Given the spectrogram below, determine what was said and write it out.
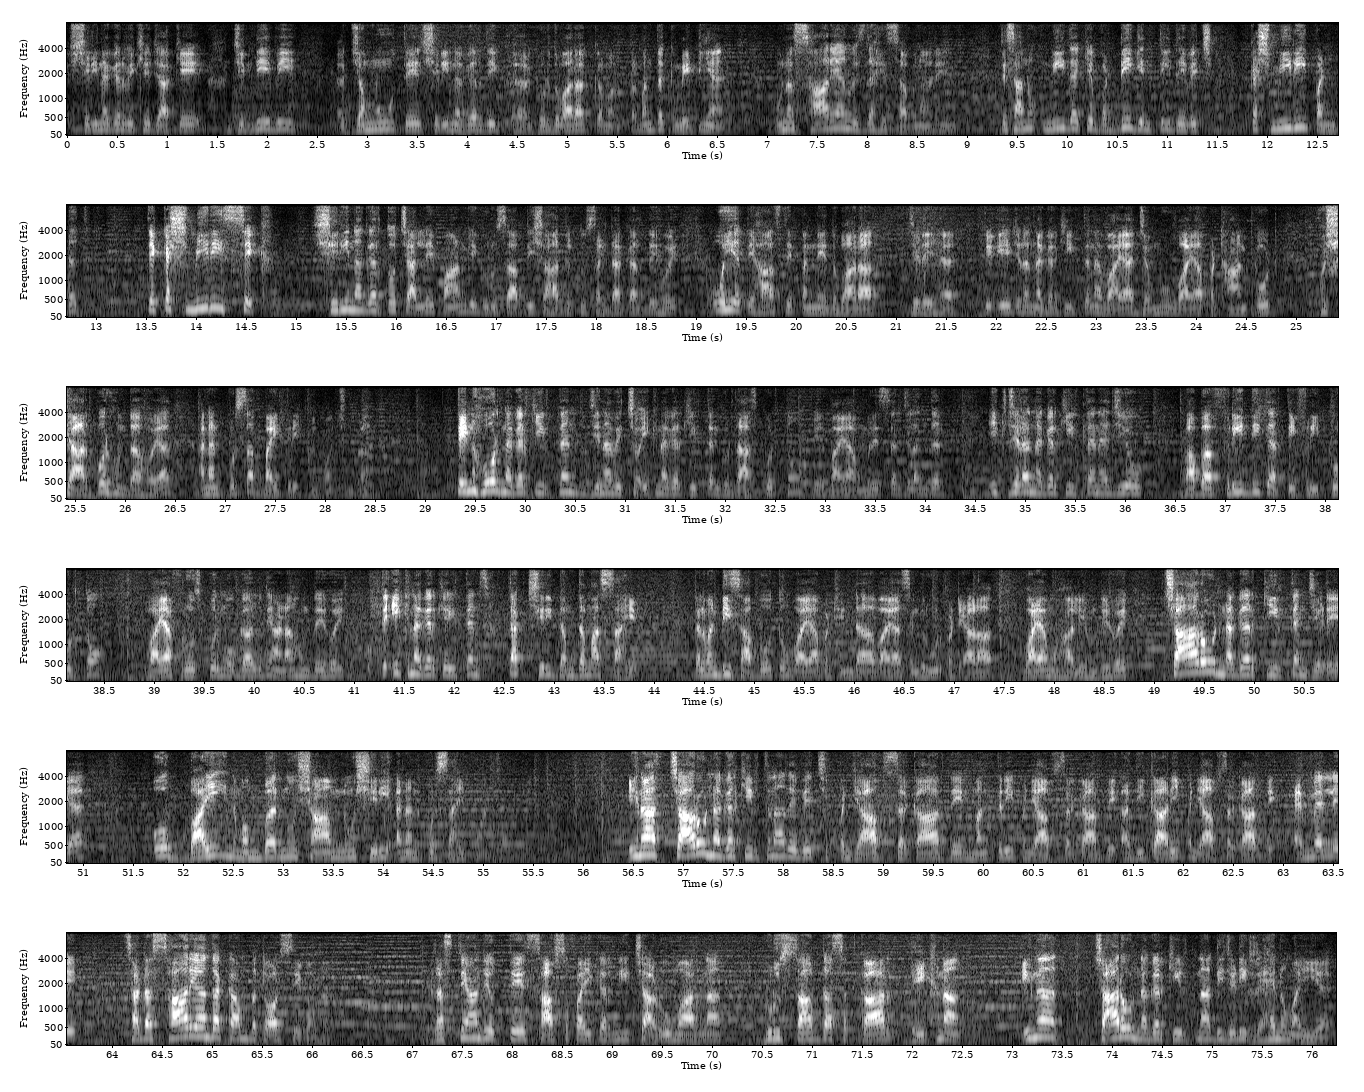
ਸ਼੍ਰੀਨਗਰ ਵਿਖੇ ਜਾ ਕੇ ਜਿੰਨੀ ਵੀ ਜੰਮੂ ਤੇ ਸ਼੍ਰੀਨਗਰ ਦੀ ਗੁਰਦੁਆਰਾ ਕਮ- ਪ੍ਰਬੰਧਕ ਕਮੇਟੀਆਂ ਉਹਨਾਂ ਸਾਰਿਆਂ ਨੂੰ ਇਸ ਦਾ ਹਿੱਸਾ ਬਣਾ ਰਹੇ ਹਾਂ। ਤੇ ਸਾਨੂੰ ਉਮੀਦ ਹੈ ਕਿ ਵੱਡੀ ਗਿਣਤੀ ਦੇ ਵਿੱਚ ਕਸ਼ਮੀਰੀ ਪੰਡਤ ਤੇ ਕਸ਼ਮੀਰੀ ਸਿੱਖ ਸ਼੍ਰੀਨਗਰ ਤੋਂ ਚਾਲੇ ਪਾਣਗੇ ਗੁਰੂ ਸਾਹਿਬ ਦੀ ਸ਼ਹਾਦਤ ਨੂੰ ਸਜਦਾ ਕਰਦੇ ਹੋਏ, ਉਹੀ ਇਤਿਹਾਸ ਦੇ ਪੰਨੇ ਦੁਬਾਰਾ ਜਿਹੜੇ ਹੈ ਕਿ ਇਹ ਜਿਹੜਾ ਨਗਰ ਕੀਰਤਨ ਹੈ, ਵਾਇਆ ਜੰਮੂ, ਵਾਇਆ ਪਠਾਨਕੋਟ, ਹੁਸ਼ਿਆਰਪੁਰ ਹੁੰਦਾ ਹੋਇਆ, ਅਨੰਦਪੁਰ ਸਾਹਿਬ 22 ਤਰੀਕ ਨੂੰ ਪਹੁੰਚੂਗਾ। ਤਿੰਨ ਹੋਰ ਨਗਰ ਕੀਰਤਨ, ਜਿਨ੍ਹਾਂ ਵਿੱਚੋਂ ਇੱਕ ਨਗਰ ਕੀਰਤਨ ਗੁਰਦਾਸਪੁਰ ਤੋਂ, ਫਿਰ ਵਾਇਆ ਅੰਮ੍ਰਿਤਸਰ, ਜਲੰਧਰ। ਇੱਕ ਜਿਹੜਾ ਨਗਰ ਕੀਰਤਨ ਹੈ ਜੀ, ਉਹ ਬਾਬਾ ਫਰੀਦ ਦੀ ਧਰਤੀ ਫਰੀਦਕੋਟ ਤੋਂ, ਵਾਇਆ ਫਿਰੋਜ਼ਪੁਰ ਮੋਗਾ ਲੁਧਿਆਣਾ ਹੁੰਦੇ ਹੋਏ, ਤੇ ਇੱਕ ਨਗਰ ਕੀਰਤਨ ਤਖਤ ਸ੍ਰੀ ਦਮਦਮਾ ਸਾਹਿਬ। ਤਲਵੰਡੀ ਸਾਬੋ ਤੋਂ via Bathinda, via Sangrur, Patiala, via Mohali ਹੁੰਦੇ ਹੋਏ ਚਾਰੋਂ ਨਗਰ ਕੀਰਤਨ ਜਿਹੜੇ ਆ, ਉਹ 22 ਨਵੰਬਰ ਨੂੰ ਸ਼ਾਮ ਨੂੰ ਸ੍ਰੀ ਅਨੰਦਪੁਰ ਸਾਹਿਬ ਪਹੁੰਚ ਜਾਣਗੇ। ਇਹਨਾਂ ਚਾਰੋਂ ਨਗਰ ਕੀਰਤਨਾਂ ਦੇ ਵਿੱਚ ਪੰਜਾਬ ਸਰਕਾਰ ਦੇ ਮੰਤਰੀ, ਪੰਜਾਬ ਸਰਕਾਰ ਦੇ ਅਧਿਕਾਰੀ, ਪੰਜਾਬ ਸਰਕਾਰ ਦੇ ਐਮਐਲਏ ਸਾਡਾ ਸਾਰਿਆਂ ਦਾ ਕੰਮ ਬਤੌਰ ਸੇਵਾਦਾਰ ਰਸਤਿਆਂ ਦੇ ਉੱਤੇ ਸਾਫ਼ ਸਫ਼ਾਈ ਕਰਨੀ, ਝਾੜੂ ਮਾਰਨਾ, ਗੁਰੂ ਸਾਹਿਬ ਦਾ ਸਤਕਾਰ ਦੇਖਣਾ, ਇਹਨਾਂ ਚਾਰੋਂ ਨਗਰ ਕੀਰਤਨਾਂ ਦੀ ਜਿਹੜੀ ਰਹਿਨੁਮਾਈ ਹੈ,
